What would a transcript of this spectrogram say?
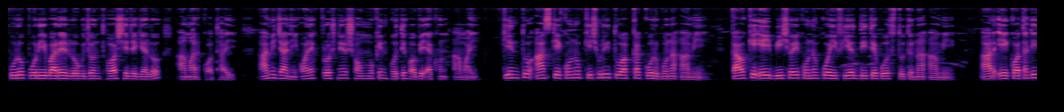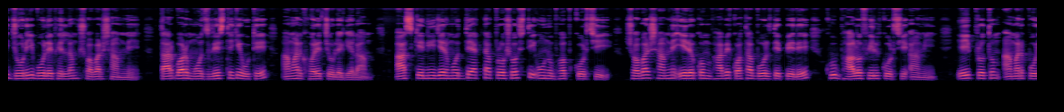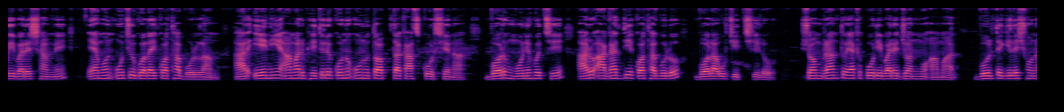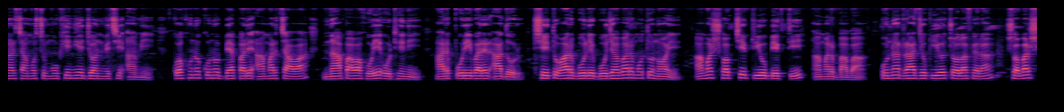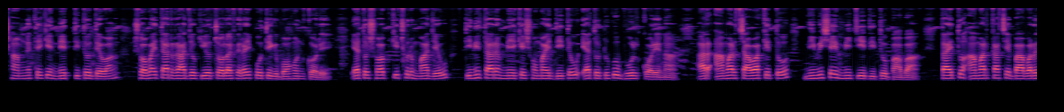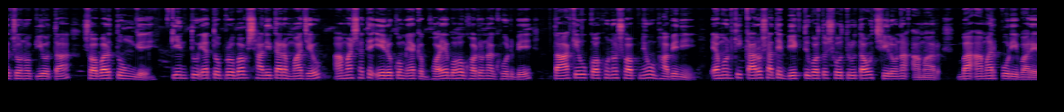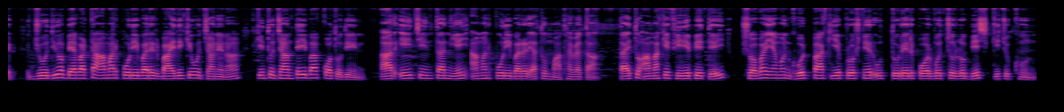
পুরো পরিবারের লোকজন থ সেজে গেল আমার কথাই আমি জানি অনেক প্রশ্নের সম্মুখীন হতে হবে এখন আমায়। কিন্তু আজকে কোনো কিছুরই তোয়াক্কা করব না আমি। কাউকে এই বিষয়ে কোনো কৈফিয়ত দিতে প্রস্তুত না আমি। আর এ কথাটি জোরেই বলে ফেললাম সবার সামনে। তারপর মজলিস থেকে উঠে আমার ঘরে চলে গেলাম। আজকে নিজের মধ্যে একটা প্রশস্তি অনুভব করছি। সবার সামনে এরকমভাবে কথা বলতে পেরে খুব ভালো ফিল করছি আমি। এই প্রথম আমার পরিবারের সামনে এমন উঁচু গলায় কথা বললাম। আর এ নিয়ে আমার ভেতরে কোনো অনুতপ্তা কাজ করছে না। বরং মনে হচ্ছে আরও আঘাত দিয়ে কথাগুলো বলা উচিত ছিল। সম্ভ্রান্ত এক পরিবারের জন্ম আমার। বলতে গেলে সোনার চামচ মুখে নিয়ে জন্মেছি আমি। কখনো কোনো ব্যাপারে আমার চাওয়া না পাওয়া হয়ে ওঠেনি। আর পরিবারের আদর, সে তো আর বলে বোঝাবার মতো নয়। আমার সবচেয়ে প্রিয় ব্যক্তি আমার বাবা। ওনার রাজকীয় চলাফেরা, সবার সামনে থেকে নেতৃত্ব দেওয়া, সবাই তার রাজকীয় চলাফেরায় প্রতীক বহন করে। এত সব কিছুর মাঝেও তিনি তার মেয়েকে সময় দিতেও এতটুকু ভুল করে না। আর আমার চাওয়াকে তো নিমিষেই মিটিয়ে দিত বাবা। তাই তো আমার কাছে বাবার জনপ্রিয়তা সবার তুঙ্গে। কিন্তু এত প্রভাবশালিতার মাঝেও আমার সাথে এরকম এক ভয়াবহ ঘটনা ঘটবে তা কেউ কখনো স্বপ্নেও ভাবেনি। এমনকি কারও সাথে ব্যক্তিগত শত্রুতাও ছিল না আমার বা আমার পরিবারের। যদিও ব্যাপারটা আমার পরিবারের বাইরে কেউ জানে না, কিন্তু জানতেই বা কতদিন। আর এই চিন্তা নিয়েই আমার পরিবারের এত মাথা ব্যথা। তাই তো আমাকে ফিরে পেতেই সবাই এমন ঘোট পাকিয়ে প্রশ্নের উত্তরের পর্ব চলল বেশ কিছুক্ষণ।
